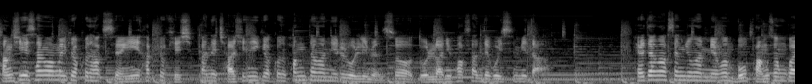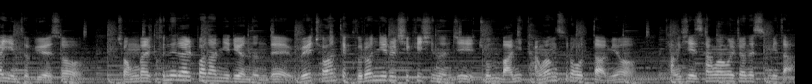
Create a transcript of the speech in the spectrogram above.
당시 상황을 겪은 학생이 학교 게시판에 자신이 겪은 황당한 일을 올리면서 논란이 확산되고 있습니다. 해당 학생 중 한 명은 모 방송과의 인터뷰에서 정말 큰일 날 뻔한 일이었는데 왜 저한테 그런 일을 시키시는지 좀 많이 당황스러웠다며 당시의 상황을 전했습니다.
